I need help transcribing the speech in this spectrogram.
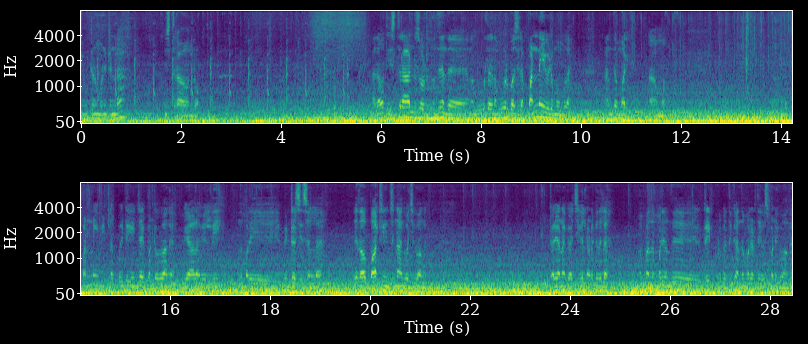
யூட்டர்ன் பண்ணிட்டேன்டா இஸ்திரா வந்துடும் அதாவது இஸ்திரான்னு சொல்கிறது வந்து அந்த நம்ம ஊரில் நம்ம ஊர் பாசையில் பண்ணை விடுமோம்ல அந்த மாதிரி. ஆமாம் பண்ணை வீட்டில் போயிட்டு என்ஜாய் பண்ணிட்டு வருவாங்க. வியாழன் வெள்ளி அந்த மாதிரி வின்டர் சீசனில் ஏதாவது பார்ட்டி இருந்துச்சுன்னா அங்கே வச்சுக்குவாங்க. கல்யாண காட்சிகள் நடக்குதுல்ல அப்போ அந்த மாதிரி வந்து ட்ரீட் கொடுக்கறதுக்கு அந்த மாதிரி இடத்த யூஸ் பண்ணிக்குவாங்க.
